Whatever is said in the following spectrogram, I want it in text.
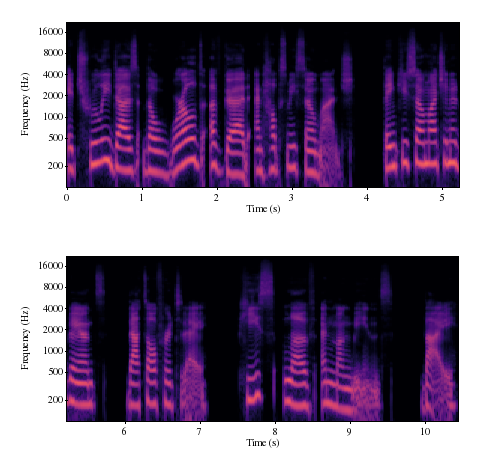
It truly does the world of good and helps me so much. Thank you so much in advance. That's all for today. Peace, love, and mung beans. Bye.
